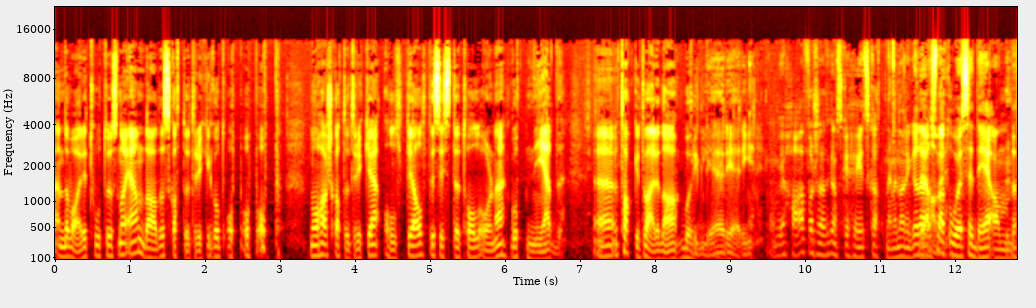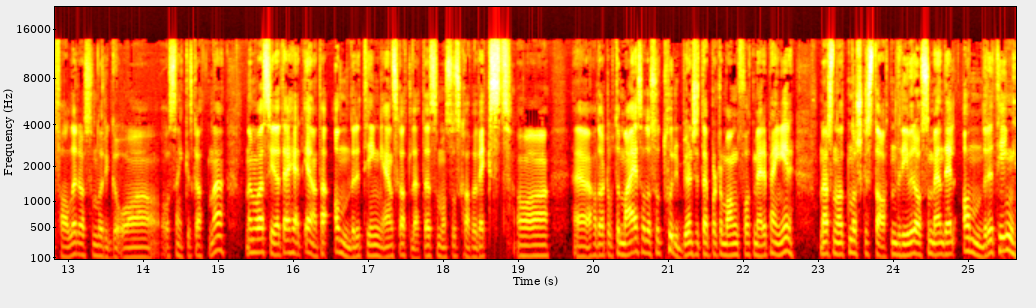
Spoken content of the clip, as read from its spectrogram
enn det var i 2001. Da hadde skattetrykket gått opp, opp, opp. Nå har skattetrykket alt i alt de siste tolv årene gått ned. Eh, takket være da borgerlige regjeringer. Vi har fortsatt et ganske høyt skattenivå i Norge. og Det er også sånn at OECD anbefaler også Norge å, å, senke skattene. Men jeg må bare si at jeg er helt enig at det er andre ting enn skattelette som også skaper vekst. Og eh, Hadde det vært opp til meg, så hadde også Torbjørn sitt departement fått mer penger. Men det er sånn at den norske staten driver også med en del andre ting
